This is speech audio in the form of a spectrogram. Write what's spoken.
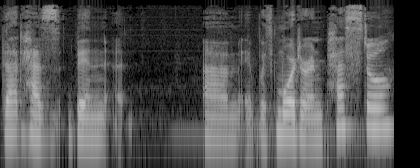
that has been um, it, with mortar and pestle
